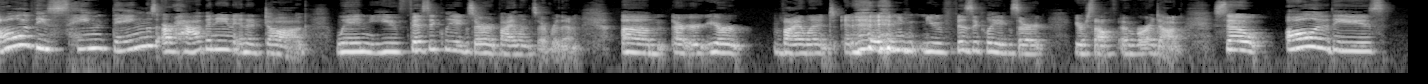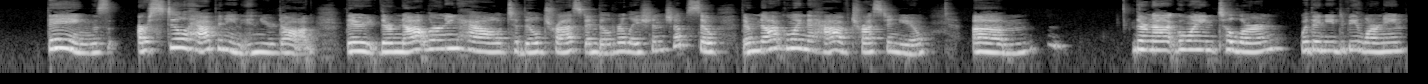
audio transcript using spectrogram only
all of these same things are happening in a dog when you physically exert violence over them, um, or you're violent and you physically exert yourself over a dog. So all of these things are still happening in your dog. They're they're not learning how to build trust and build relationships, so they're not going to have trust in you. Um, they're not going to learn what they need to be learning.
